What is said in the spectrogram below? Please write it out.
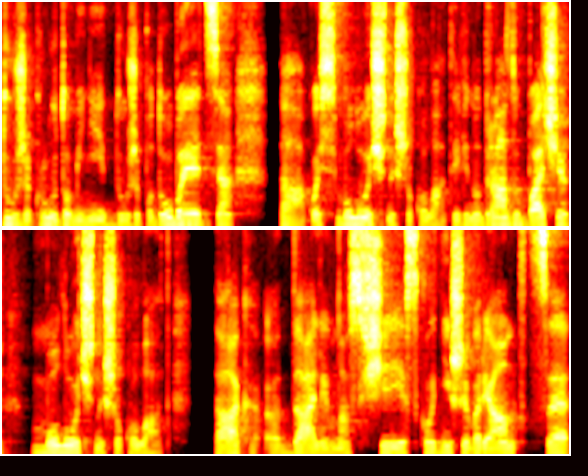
Дуже круто, мені дуже подобається. Так, ось молочний шоколад. І він одразу бачить молочний шоколад. Так, е, далі у нас ще є складніший варіант це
